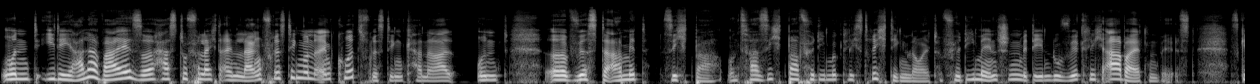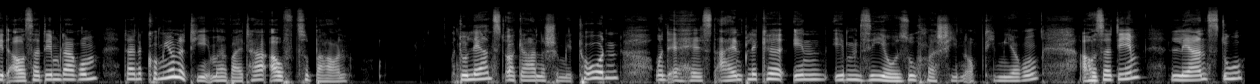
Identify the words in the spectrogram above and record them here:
und idealerweise hast du vielleicht einen langfristigen und einen kurzfristigen Kanal und äh, wirst damit sichtbar. Und zwar sichtbar für die möglichst richtigen Leute, für die Menschen, mit denen du wirklich arbeiten willst. Es geht außerdem darum, deine Community immer weiter aufzubauen. Du lernst organische Methoden und erhältst Einblicke in eben SEO, Suchmaschinenoptimierung. Außerdem lernst du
